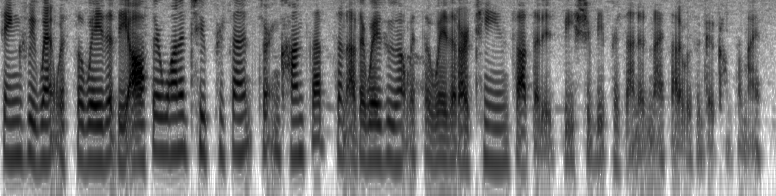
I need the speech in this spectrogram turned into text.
things we went with the way that the author wanted to present certain concepts, and other ways we went with the way that our team thought that it be, should be presented, and I thought it was a good compromise.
